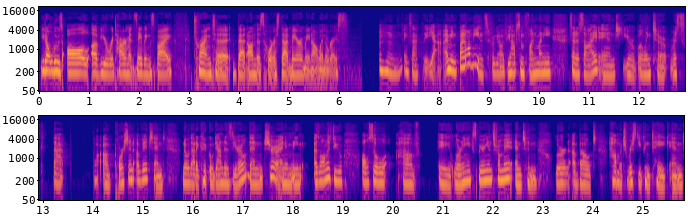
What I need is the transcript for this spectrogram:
you don't lose all of your retirement savings by trying to bet on this horse that may or may not win the race Mm-hmm, exactly. Yeah. I mean, by all means, for you know, if you have some fun money set aside and you're willing to risk that uh, portion of it and know that it could go down to zero, then sure. And I mean, as long as you also have a learning experience from it and to learn about how much risk you can take and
